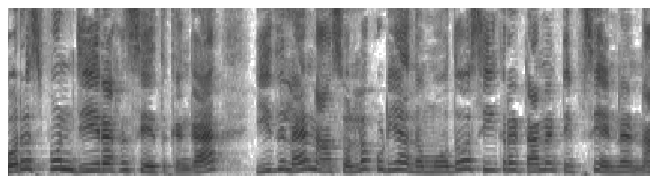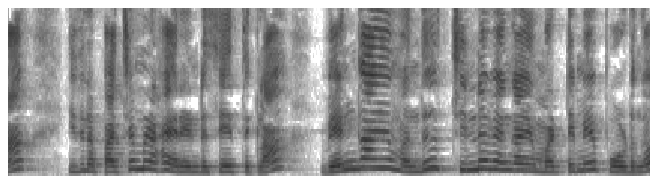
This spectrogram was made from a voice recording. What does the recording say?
ஒரு ஸ்பூன் ஜீரகம் சேர்த்துக்கோங்க. இதில் நான் சொல்லக்கூடிய அந்த மொதல் சீக்ரெட்டான டிப்ஸ் என்னென்னா இதில் பச்சை மிளகாய் ரெண்டு சேர்த்துக்கலாம். வெங்காயம் வந்து சின்ன வெங்காயம் மட்டுமே போடுங்க.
